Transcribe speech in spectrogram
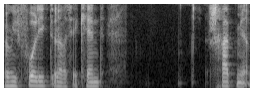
irgendwie vorliegt oder was ihr kennt. Schreibt mir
